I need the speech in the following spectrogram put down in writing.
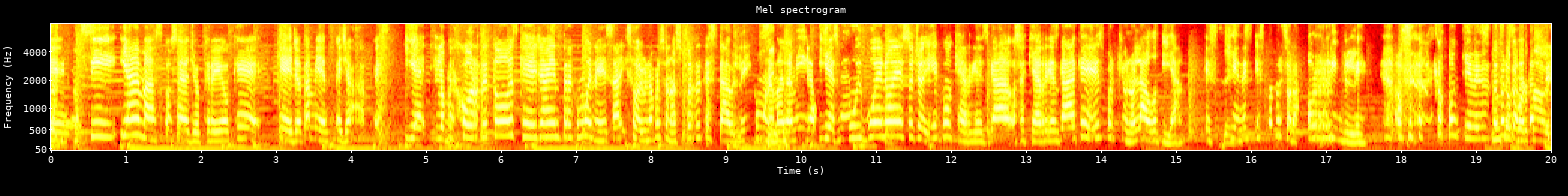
Eh, sí, y además, o sea, yo creo que, que ella también, ella es y eh, lo mejor de todo es que ella entra como en esa y se vuelve una persona súper detestable y como una mala amiga. Y es muy bueno eso. Yo dije como que arriesgada, o sea, que arriesgada que es porque uno la odia. Es quién es esta persona horrible. O sea, como quién es esta persona tan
